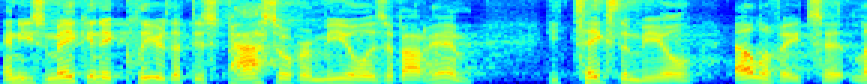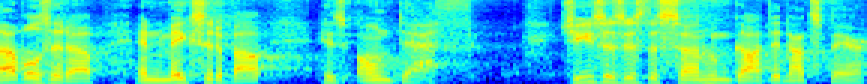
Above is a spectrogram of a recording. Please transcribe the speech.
And he's making it clear that this Passover meal is about him. He takes the meal, elevates it, levels it up, and makes it about his own death. Jesus is the son whom God did not spare.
